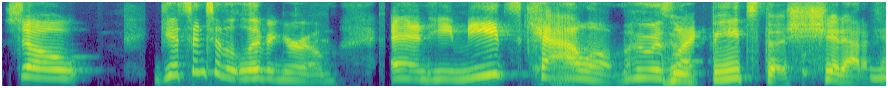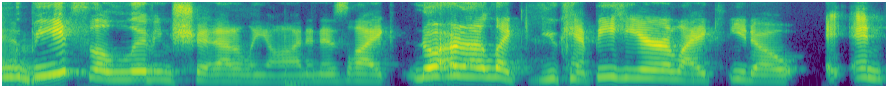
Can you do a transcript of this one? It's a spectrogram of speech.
So gets into the living room and he meets Callum, who is Who like beats the shit out of him? beats the living shit out of Leon and is like, no, no, no, like you can't be here. Like, you know, and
